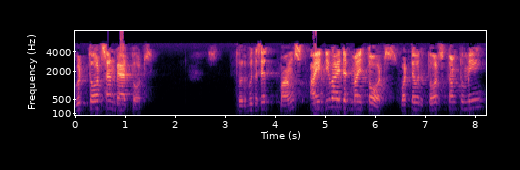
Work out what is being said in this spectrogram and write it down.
good thoughts and bad thoughts. So the Buddha said, monks, I divided my thoughts. Whatever the thoughts come to me,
